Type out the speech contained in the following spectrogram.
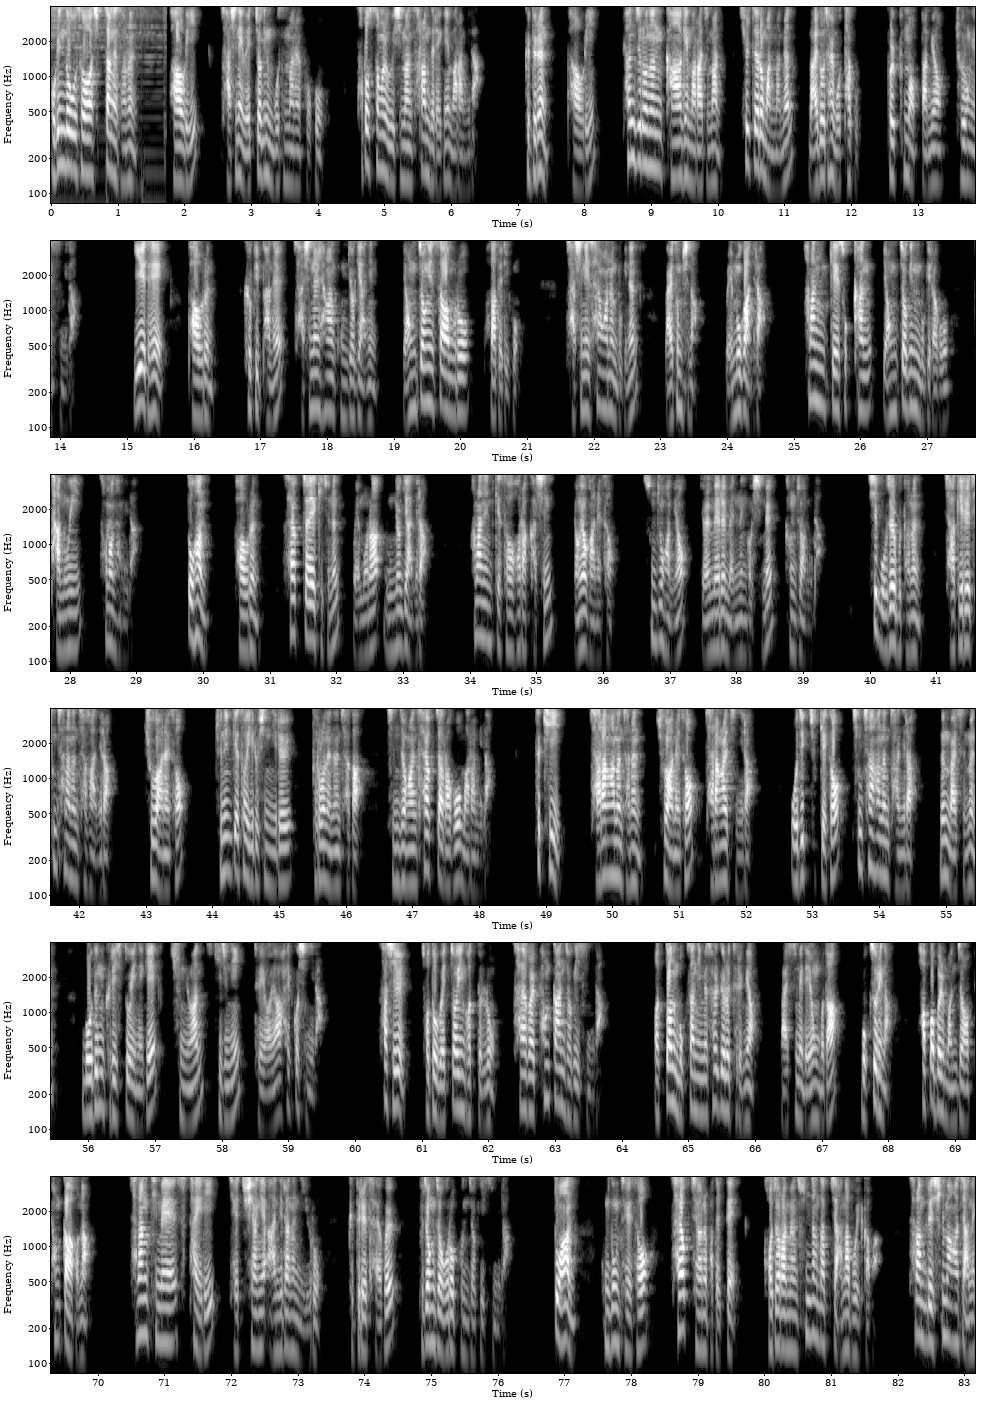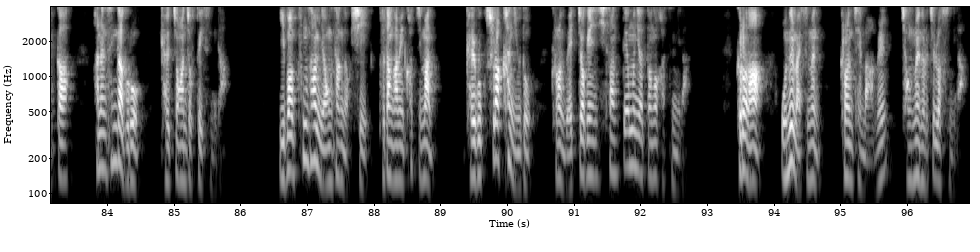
고린도후서 10장에서는 바울이 자신의 외적인 모습만을 보고 사도성을 의심한 사람들에게 말합니다. 그들은 바울이 편지로는 강하게 말하지만 실제로 만나면 말도 잘 못하고 볼품없다며 조롱했습니다. 이에 대해 바울은 그 비판을 자신을 향한 공격이 아닌 영적인 싸움으로 받아들이고 자신이 사용하는 무기는 말솜씨나 외모가 아니라 하나님께 속한 영적인 무기라고 단호히 선언합니다. 또한 바울은 사역자의 기준은 외모나 능력이 아니라 하나님께서 허락하신 영역 안에서 순종하며 열매를 맺는 것임을 강조합니다. 15절부터는 자기를 칭찬하는 자가 아니라 주 안에서 주님께서 이루신 일을 드러내는 자가 진정한 사역자라고 말합니다. 특히 자랑하는 자는 주 안에서 자랑할지니라 오직 주께서 칭찬하는 자니라는 말씀은 모든 그리스도인에게 중요한 기준이 되어야 할 것입니다. 사실 저도 외적인 것들로 사역을 평가한 적이 있습니다. 어떤 목사님의 설교를 들으며 말씀의 내용보다 목소리나 화법을 먼저 평가하거나 찬양팀의 스타일이 제 취향이 아니라는 이유로 그들의 사역을 부정적으로 본 적이 있습니다. 또한 공동체에서 사역 제안을 받을 때 거절하면 순장답지 않아 보일까봐 사람들이 실망하지 않을까 하는 생각으로 결정한 적도 있습니다. 이번 풍삼 영상 역시 부담감이 컸지만 결국 수락한 이유도 그런 외적인 시선 때문이었던 것 같습니다. 그러나 오늘 말씀은 그런 제 마음을 정면으로 찔렀습니다.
